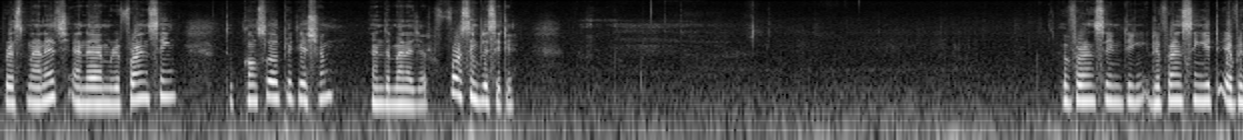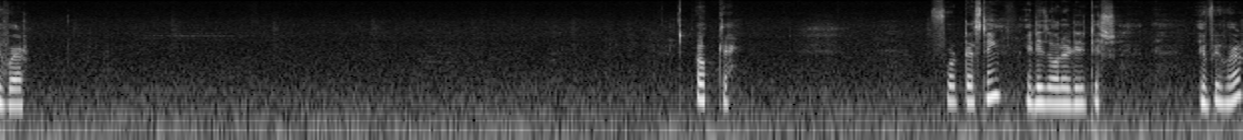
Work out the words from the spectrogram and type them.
press manage and I am referencing the console application and the manager. For simplicity referencing, referencing it everywhere. Okay. For testing, it is already everywhere.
